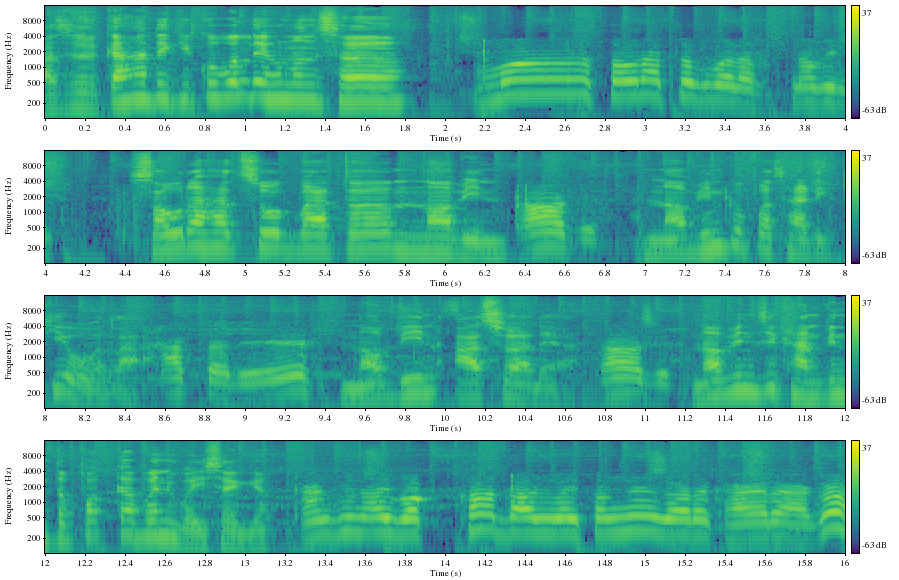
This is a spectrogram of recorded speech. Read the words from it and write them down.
हजुर कहाँदेखि को बोल्दै हुनुहुन्छ? म सौरा चोकबाट नवीन। सौराहा चोकबाट नवीन। नवीनको पछाडि के होला? नवीन आचार्य। नवीनजी खानपिन त पक्का पनि भइसक्यो। खानपिन दाजुभाइसँगै गएर खाएर आएको।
